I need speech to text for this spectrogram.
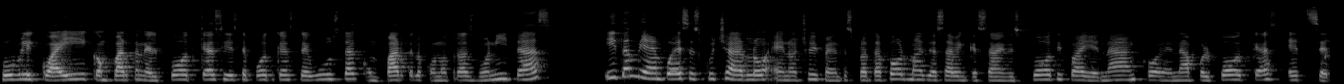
publico ahí, compartan el podcast. Si este podcast te gusta, compártelo con otras bonitas. Y también puedes escucharlo en ocho diferentes plataformas. Ya saben que está en Spotify, en Anchor, en Apple Podcast, etc.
